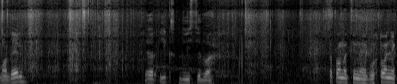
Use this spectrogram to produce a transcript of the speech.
Модель RX202. Це повноцінний двохтонник,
